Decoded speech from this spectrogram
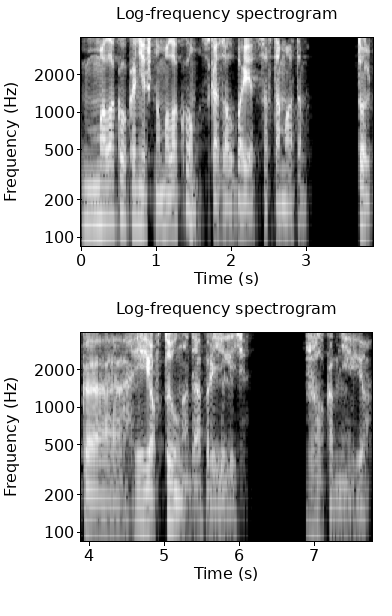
«Молоко, конечно, молоком», – сказал боец с автоматом. «Только ее в тыл надо определить». «Жалко мне ее»,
